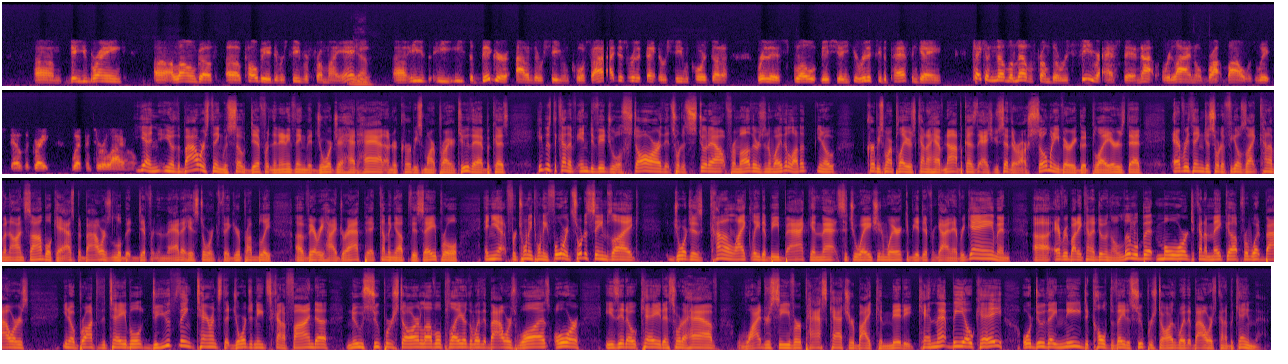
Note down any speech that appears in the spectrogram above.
Um, then you bring uh, along of uh, Kobe, the receiver from Miami. Yeah. Uh, he's he, he's the bigger out of the receiving corps. So I, I just really think the receiving corps is going to really explode this year. You can really see the passing game taking another level from the receiver aspect not relying on Brock Bowers, which that was a great – weapon to rely on. Yeah, and you know the Bowers thing was so different than anything that Georgia had had under Kirby Smart prior to that because he was the kind of individual star that sort of stood out from others in a way that a lot of you know Kirby Smart players kind of have not because as you said there are so many very good players that everything just sort of feels like kind of an ensemble cast but Bowers a little bit different than that a historic figure probably a very high draft pick coming up this April and yet for 2024 it sort of seems like Georgia's kind of likely to be back in that situation where it could be a different guy in every game and uh, everybody kind of doing a little bit more to kind of make up for what Bowers, you know, brought to the table. Do you think, Terrence, that Georgia needs to kind of find a new superstar level player the way that Bowers was? Or is it okay to sort of have wide receiver, pass catcher by committee? Can that be okay? Or do they need to cultivate a superstar the way that Bowers kind of became that?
